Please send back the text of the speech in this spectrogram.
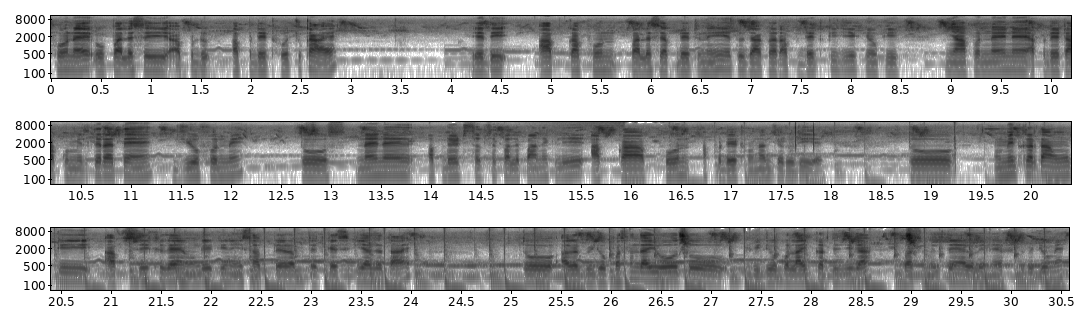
फ़ोन है, वो पहले से ही अपडेट हो चुका है। यदि आपका फ़ोन पहले से अपडेट नहीं है तो जाकर अपडेट कीजिए, क्योंकि यहाँ पर नए नए अपडेट आपको मिलते रहते हैं जियो फ़ोन में। तो नए नए अपडेट सबसे पहले पाने के लिए आपका फ़ोन अपडेट होना ज़रूरी है। तो उम्मीद करता हूँ कि आप सीख गए होंगे कि नहीं, सॉफ्टवेयर अपडेट कैसे किया जाता है। तो अगर वीडियो पसंद आई हो तो वीडियो को लाइक कर दीजिएगा। बस मिलते हैं अगले नेक्स्ट वीडियो में।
